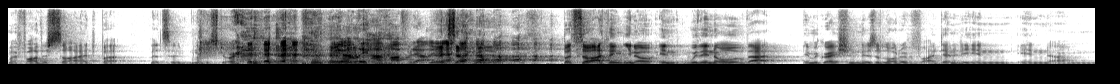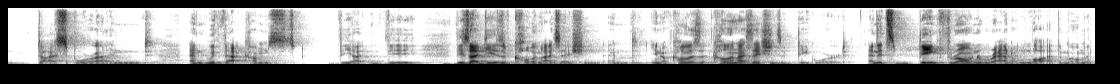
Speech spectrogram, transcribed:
my father's side, but that's another story. we only have half an hour. yeah, exactly. Yeah. But so I think you know, in within all of that immigration, there's a lot of identity in in um, diaspora, and and with that comes the the these ideas of colonization, and you know, colonization is a big word, and it's being thrown around a lot at the moment,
